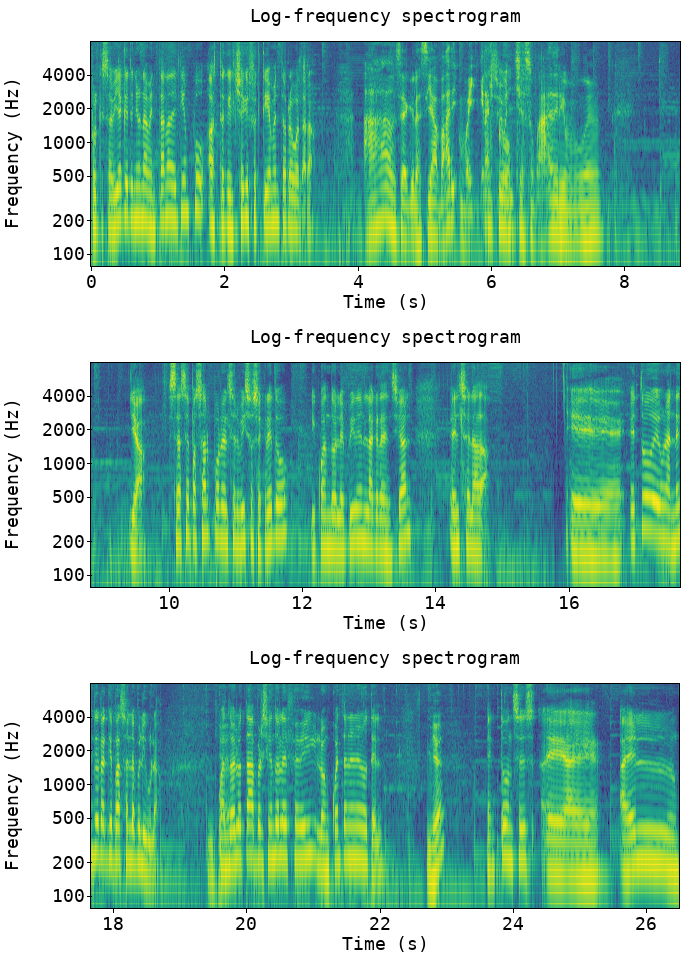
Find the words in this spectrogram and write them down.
porque sabía que tenía una ventana de tiempo hasta que el cheque efectivamente rebotara. Ah, o sea que lo hacía varias. Mira, Sí, concha su madre, pues, weón. Ya, se hace pasar por el servicio secreto y cuando le piden la credencial, él se la da. Eh, esto es una anécdota que pasa en la película. Cuando él lo estaba persiguiendo el FBI, lo encuentran en el hotel. ¿Ya? Entonces, eh, a, a él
